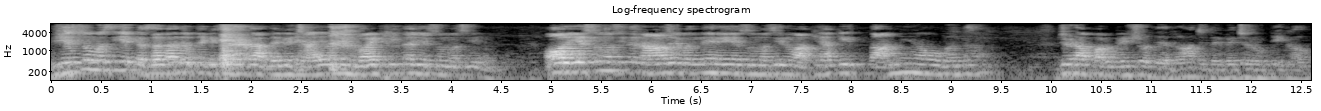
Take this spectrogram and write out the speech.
ਯਿਸੂ ਮਸੀਹ ਇੱਕ ਜਗ੍ਹਾ ਦੇ ਉੱਤੇ ਕਿਸੇ ਦੇ ਘਰ ਦੇ ਵਿੱਚ ਆਏ ਉਹਨੇ ਇਨਵਾਈਟ ਕੀਤਾ ਯਿਸੂ ਮਸੀਹ ਨੂੰ ਔਰ ਯਿਸੂ ਮਸੀਹ ਦੇ ਨਾਲ ਦੇ ਬੰਦੇ ਨੇ ਯਿਸੂ ਮਸੀਹ ਨੂੰ ਆਖਿਆ ਕਿ ਤਾਨਿਆ ਉਹ ਬੰਦਾ ਜਿਹੜਾ ਪਰਮੇਸ਼ਵਰ ਦੇ ਰਾਜ ਦੇ ਵਿੱਚ ਰੋਟੀ ਖਾਓ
